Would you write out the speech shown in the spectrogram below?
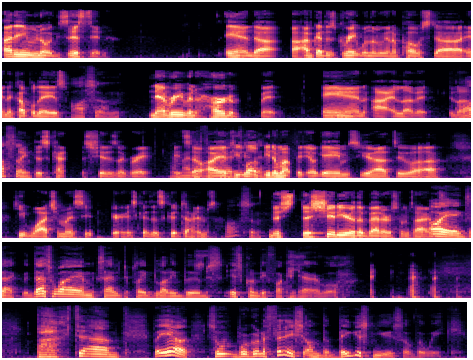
I didn't even know existed. And uh, I've got this great one that I'm going to post uh, in a couple days. Awesome. Never even heard of it, and I love it. I love-. Awesome. Like this kind of shit is a great. might So uh, if you love then. beat 'em up video games, you have to uh, keep watching my series because it's good times. Awesome. The, the shittier, the better. Sometimes. Oh yeah, exactly. That's why I'm excited to play Bloody Boobs. It's going to be fucking terrible. but um, but yeah, so we're going to finish on the biggest news of the week.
